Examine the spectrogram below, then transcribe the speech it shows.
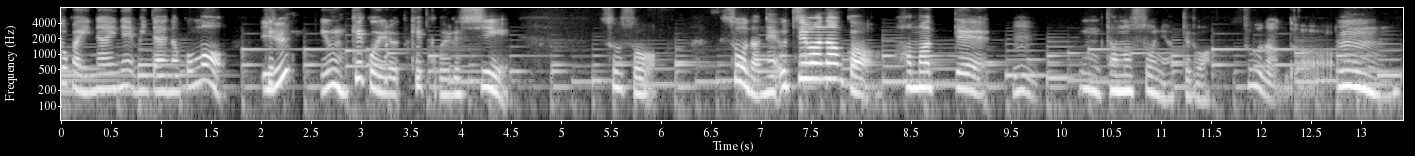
とかいないねみたいな子もいる？うん結構いる。結構いるし。そうそう。そうだね。うちはなんかハマってうん。うん楽しそうにやってるわ。そうなんだ。うん。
